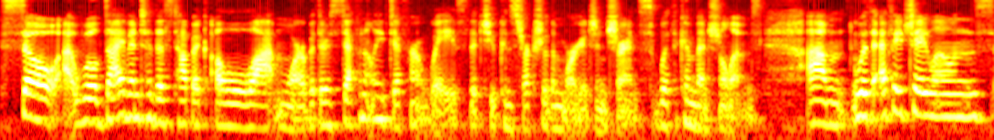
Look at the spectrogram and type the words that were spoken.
So uh, we'll dive into this topic a lot more, but there's definitely different ways that you can structure the mortgage insurance with conventional loans. Um, with FHA loans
